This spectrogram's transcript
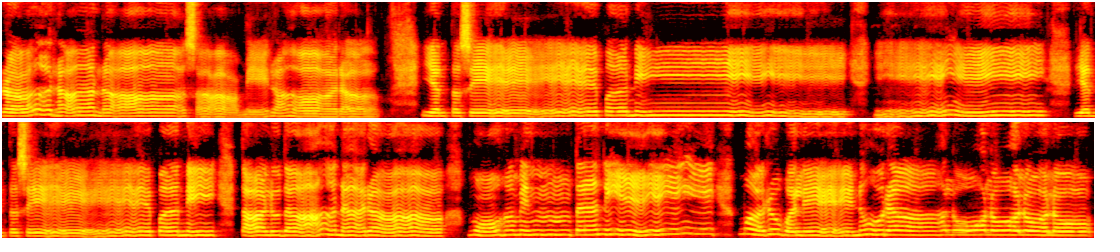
రారా నా సామి రారా ఎంతసేపని ఎంతసేపని తాళుదానరా? మోహమింతని మరువలేనురా? Hello hello hello hello.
